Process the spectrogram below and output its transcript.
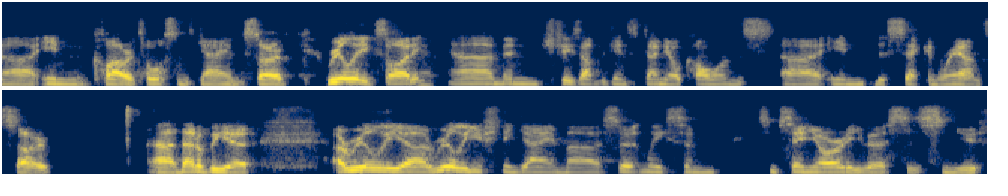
uh, in Clara Tauson's game. So really exciting, um, and she's up against Danielle Collins uh, in the second round. So uh, that'll be a a really uh, really interesting game. certainly some some seniority versus some youth.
